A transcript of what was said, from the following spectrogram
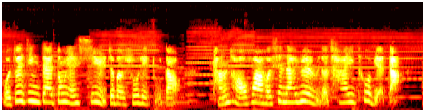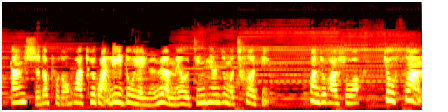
我最近在《东言西语》这本书里读到，唐朝话和现代粤语的差异特别大，当时的普通话推广力度也远远没有今天这么彻底。换句话说，就算。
